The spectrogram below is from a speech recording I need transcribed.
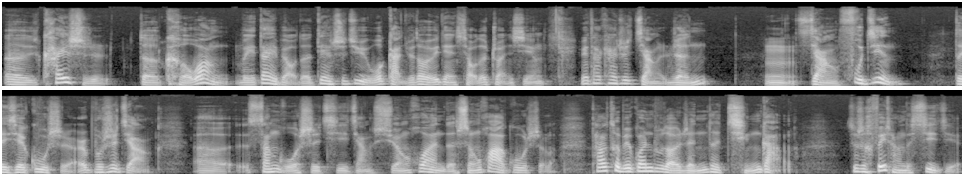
呃开始的《渴望》为代表的电视剧，我感觉到有一点小的转型，因为它开始讲人，嗯，讲附近的一些故事，而不是讲呃三国时期讲玄幻的神话故事了。他特别关注到人的情感了，就是非常的细节。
